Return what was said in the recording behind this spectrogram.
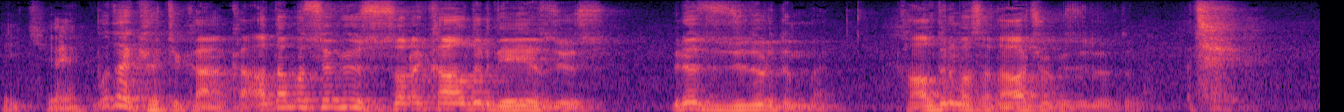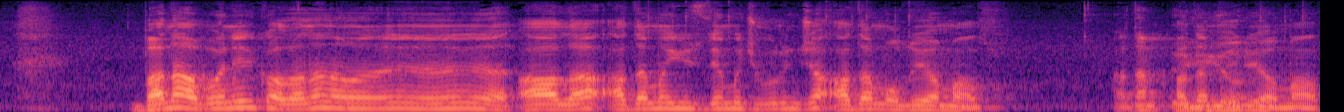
Peki. Bu da kötü kanka. Adama sövüyorsun sonra kaldır diye yazıyorsun. Biraz üzülürdüm ben. Kaldırmasa daha çok üzülürdüm. Bana abonelik olan ağla adama yüz damage vurunca adam oluyor mal. Adam ölüyor. Adam ölüyor mal.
